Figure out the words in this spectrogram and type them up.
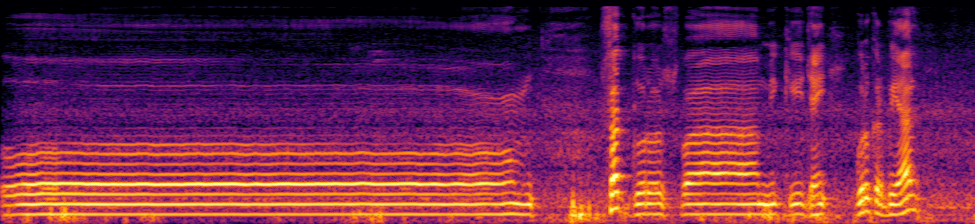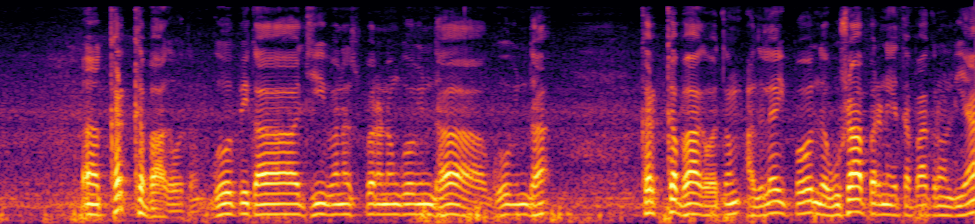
ஓம். சத்குரு சுவாமிக்கு ஜெய். குரு கிருப்பையால் கர்க்க பாகவதம். கோபிகா ஜீவனஸ்மரணம் கோவிந்தா கோவிந்தா. கர்க்க பாகவதம். அதில் இப்போது இந்த உஷா பரிணயத்தை பார்க்குறோம் இல்லையா?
